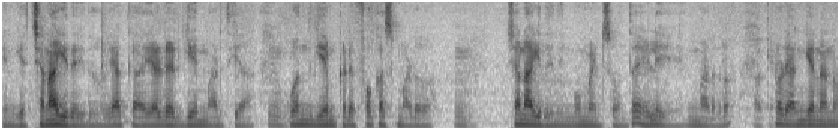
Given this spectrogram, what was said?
ನಿನಗೆ ಚೆನ್ನಾಗಿದೆ ಇದು. ಯಾಕೆ ಎರಡೆರಡು ಗೇಮ್ ಆಡ್ತೀಯ? ಒಂದು ಗೇಮ್ ಕಡೆ ಫೋಕಸ್ ಮಾಡು. ಚೆನ್ನಾಗಿದೆ ನಿನ್ನ ಮೂಮೆಂಟ್ಸು ಅಂತ ಹೇಳಿ ಇದು ಮಾಡಿದ್ರು. ನೋಡಿ ಹಂಗೆ ನಾನು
